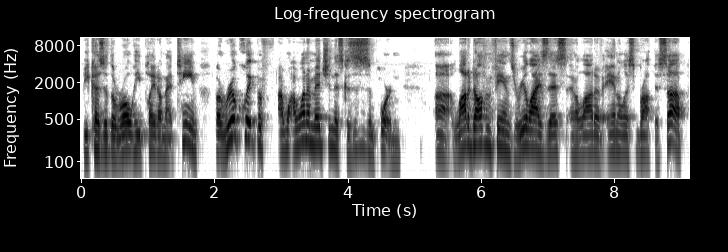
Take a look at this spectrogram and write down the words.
because of the role he played on that team. But real quick, bef- I want to mention this because this is important. Uh, a lot of Dolphin fans realize this, and a lot of analysts brought this up.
